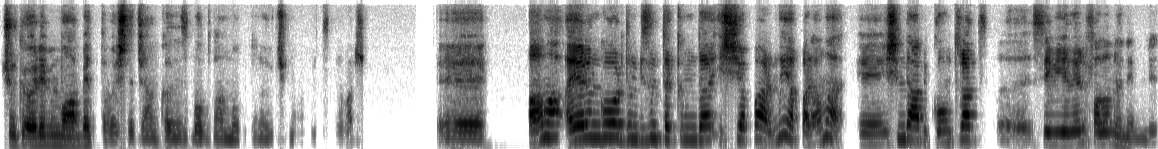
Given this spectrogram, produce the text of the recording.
Çünkü öyle bir muhabbet de var işte John Collins, Bogdan Bogdanovic muhabbeti de var. E, ama Aaron Gordon bizim takımda iş yapar mı? Yapar ama e, şimdi abi kontrat e, seviyeleri falan önemli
